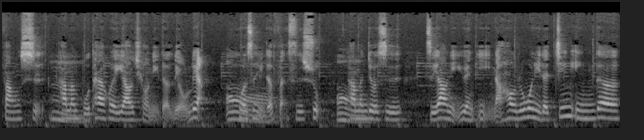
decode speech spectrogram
方式，他们不太会要求你的流量、哦或者是你的粉丝数，哦他们就是只要你愿意，然后如果你的经营的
